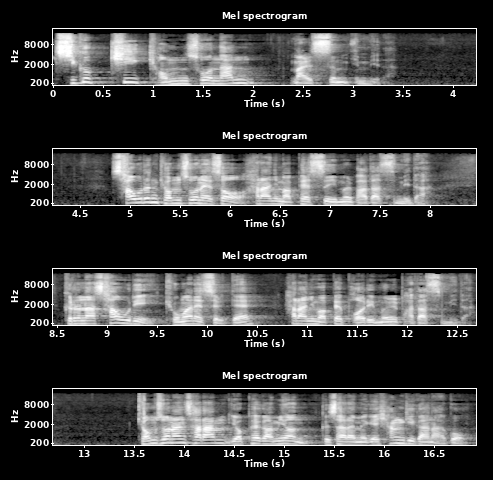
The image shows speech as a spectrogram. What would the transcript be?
지극히 겸손한 말씀입니다. 사울은 겸손해서 하나님 앞에 쓰임을 받았습니다. 그러나 사울이 교만했을 때 하나님 앞에 버림을 받았습니다. 겸손한 사람 옆에 가면 그 사람에게 향기가 나고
